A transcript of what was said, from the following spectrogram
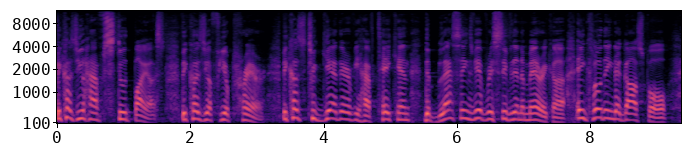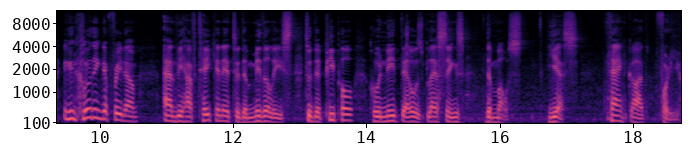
because you have stood by us, because of your prayer, because together we have taken the blessings we have received in America, including the gospel, including the freedom, and we have taken it to the Middle East, to the people who need those blessings the most. Yes, thank God for you.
